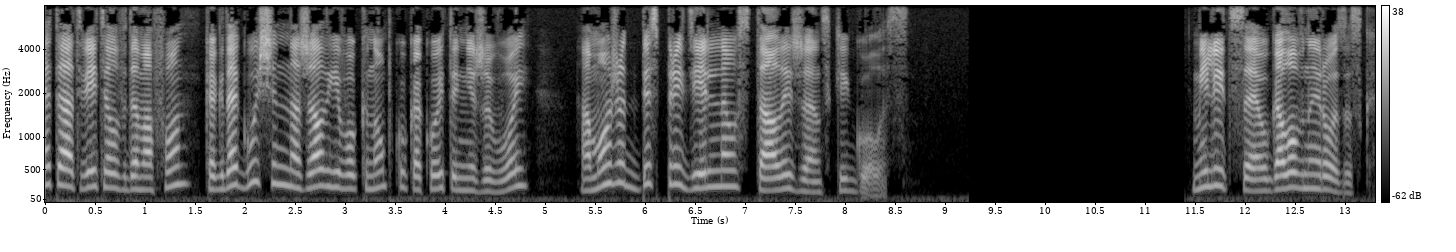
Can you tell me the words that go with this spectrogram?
Это ответил в домофон, когда Гущин нажал его кнопку какой-то неживой, а может, беспредельно усталый женский голос. «Милиция, уголовный розыск.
